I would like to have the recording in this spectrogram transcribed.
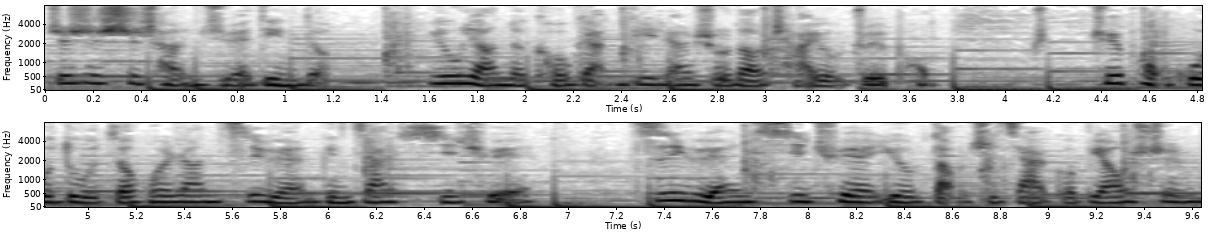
这是市场决定的。优良的口感必然受到茶友追捧，追捧过度则会让资源更加稀缺，资源稀缺又导致价格飙升。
